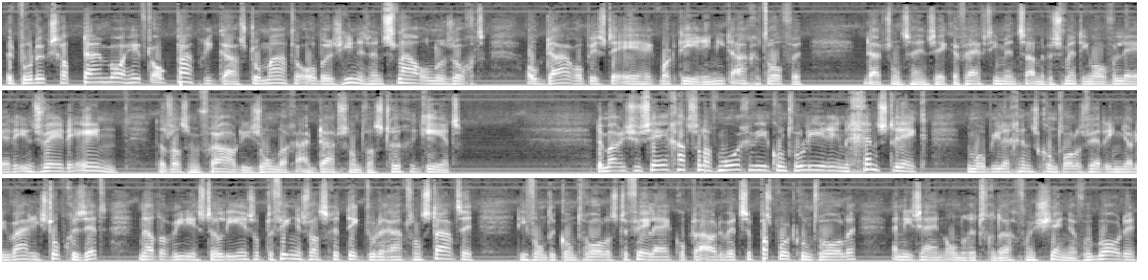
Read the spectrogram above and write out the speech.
Het productschap Tuinbouw heeft ook paprika's, tomaten, aubergines en sla onderzocht. Ook daarop is de EHEC-bacterie niet aangetroffen. In Duitsland zijn zeker 15 mensen aan de besmetting overleden, in Zweden 1. Dat was een vrouw die zondag uit Duitsland was teruggekeerd. De marechaussee gaat vanaf morgen weer controleren in de grensstreek. De mobiele grenscontroles werden in januari stopgezet nadat minister Leers op de vingers was getikt door de Raad van State. Die vond de controles te veel lijken op de ouderwetse paspoortcontrole en die zijn onder het verdrag van Schengen verboden.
